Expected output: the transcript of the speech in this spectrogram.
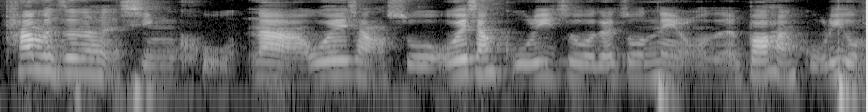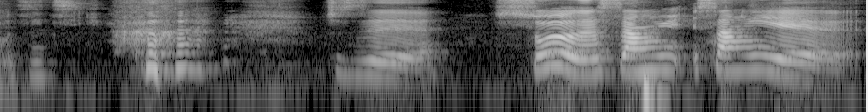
他们真的很辛苦。那我也想说，我也想鼓励所有在做内容的人，包含鼓励我们自己，就是所有的商业商业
